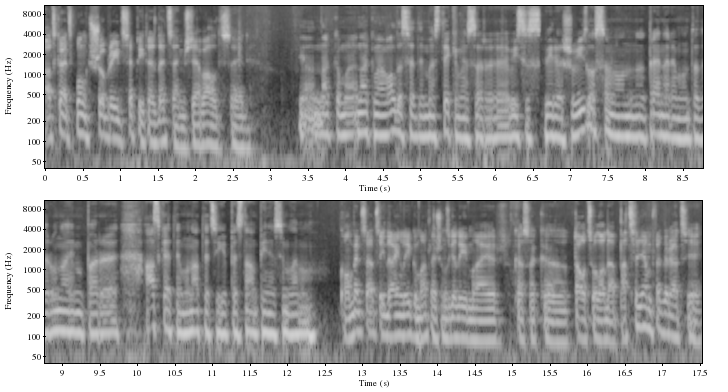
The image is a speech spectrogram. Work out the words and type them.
atskaites punkts šobrīd ir 7. decembris, ja valdes sēde. Jā, nākamā, nākamajā valdes sēdē mēs tiekamies ar visas vīriešu izlasēm un treneriem, un tad runājam par atskaitēm un attiecīgi pēc tam pieņemsim lēmumu. Kompensācija daļa līguma atlaišanas gadījumā ir, kā saka, tautas valodā paceļama federācijai.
